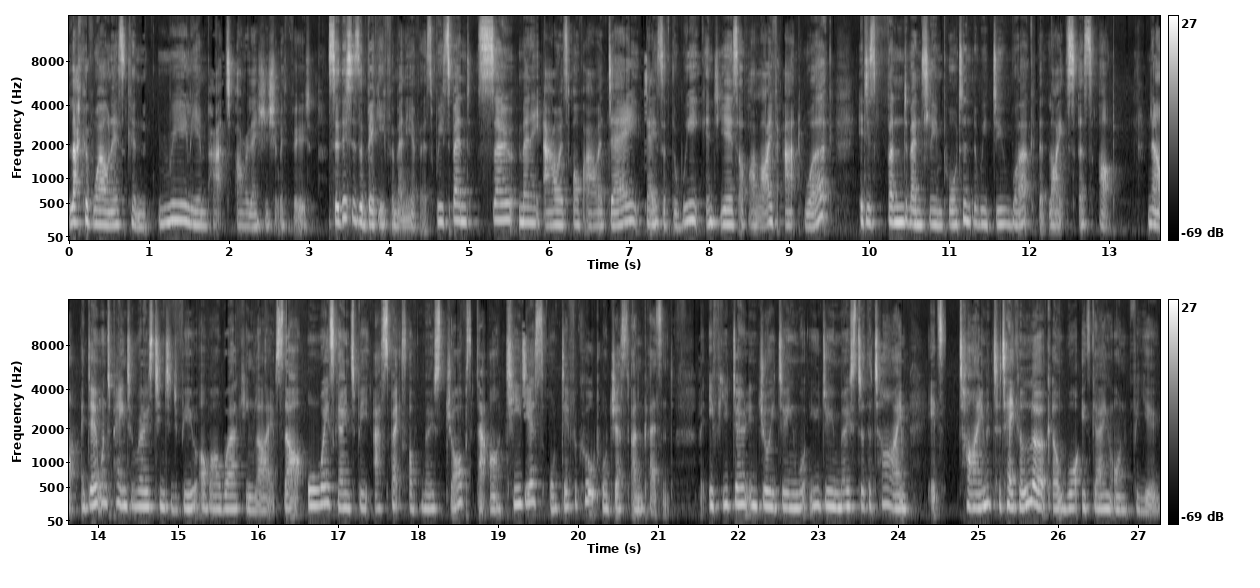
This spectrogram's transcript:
lack of wellness can really impact our relationship with food. So, this is a biggie for many of us. We spend so many hours of our day, days of the week, and years of our life at work. It is fundamentally important that we do work that lights us up. Now, I don't want to paint a rose tinted view of our working lives. There are always going to be aspects of most jobs that are tedious or difficult or just unpleasant. But if you don't enjoy doing what you do most of the time, it's time to take a look at what is going on for you.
